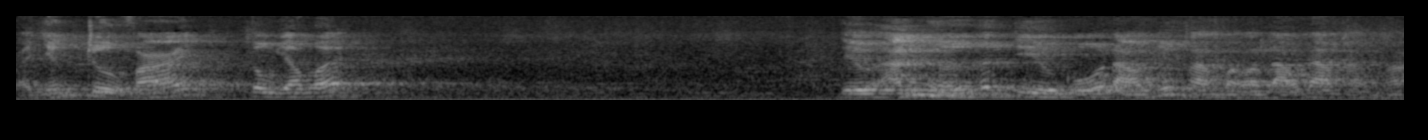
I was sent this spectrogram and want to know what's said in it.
và những trường phái tôn giáo mới. Đều ảnh hưởng ít nhiều của đạo nhất thần và đạo đa thần thôi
